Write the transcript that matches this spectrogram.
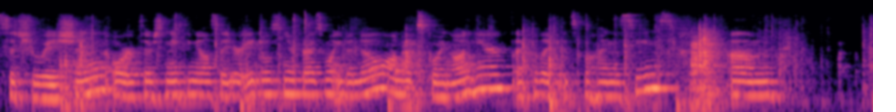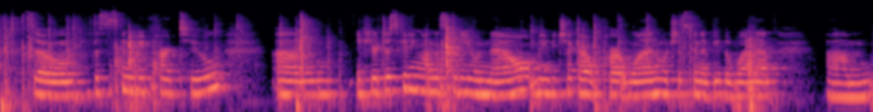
situation, or if there's anything else that your angels and your guides want you to know on what's going on here. I feel like it's behind the scenes. Um, so this is going to be part two. Um, if you're just getting on this video now, maybe check out part one, which is going to be the one that um,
